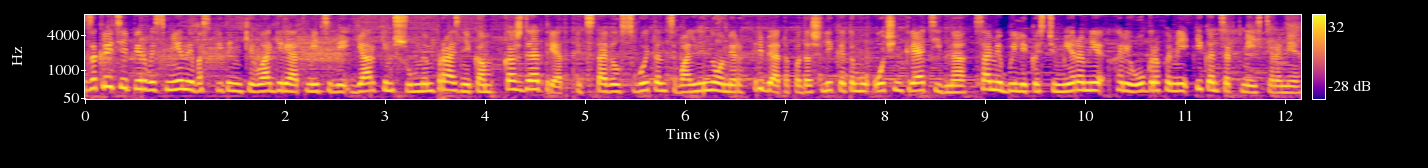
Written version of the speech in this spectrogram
Закрытие первой смены воспитанники лагеря отметили ярким шумным праздником. Каждый отряд представил свой танцевальный номер. Ребята подошли к этому очень креативно. Сами были костюмерами, хореографами и концертмейстерами.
